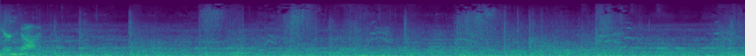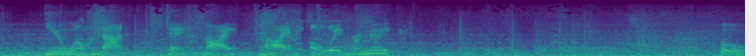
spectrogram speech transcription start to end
You're done. You will not take my time away from me. Ooh.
